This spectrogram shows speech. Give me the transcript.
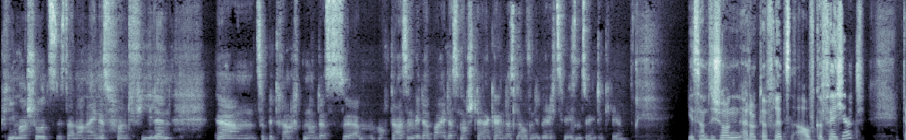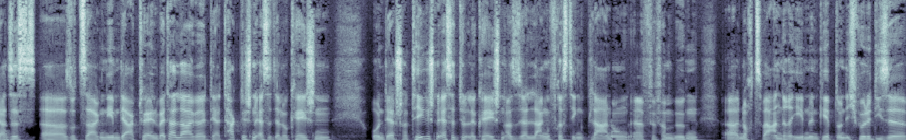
Klimaschutz ist da nur eines von vielen ähm, zu betrachten. Und das, ähm, auch da sind wir dabei, das noch stärker in das laufende Berichtswesen zu integrieren. Jetzt haben Sie schon, Herr Dr. Fritz, aufgefächert, dass es äh, sozusagen neben der aktuellen Wetterlage, der taktischen Asset Allocation und der strategischen Asset Allocation, also der langfristigen Planung äh, für Vermögen, äh, noch zwei andere Ebenen gibt. Und ich würde diese,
